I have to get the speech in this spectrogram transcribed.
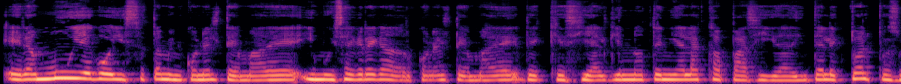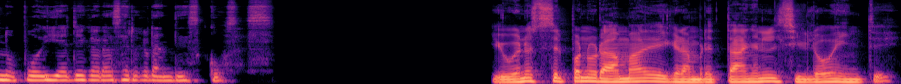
era muy egoísta también con el tema de, y muy segregador con el tema de, de, que si alguien no tenía la capacidad intelectual, pues no podía llegar a hacer grandes cosas. Y bueno, este es el panorama de Gran Bretaña en el siglo XX.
